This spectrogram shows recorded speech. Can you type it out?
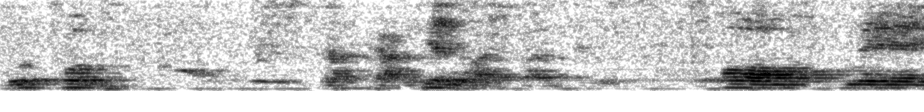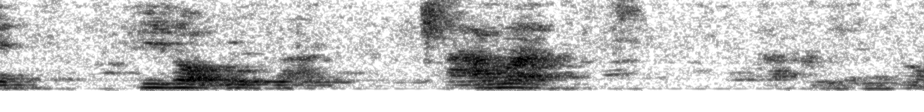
หลุดพ้นจากการเวียนว่ายตายเกิดพ่อแม่พี่น้องลูกหลานสามารถ กลับคืนสู่เฮา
